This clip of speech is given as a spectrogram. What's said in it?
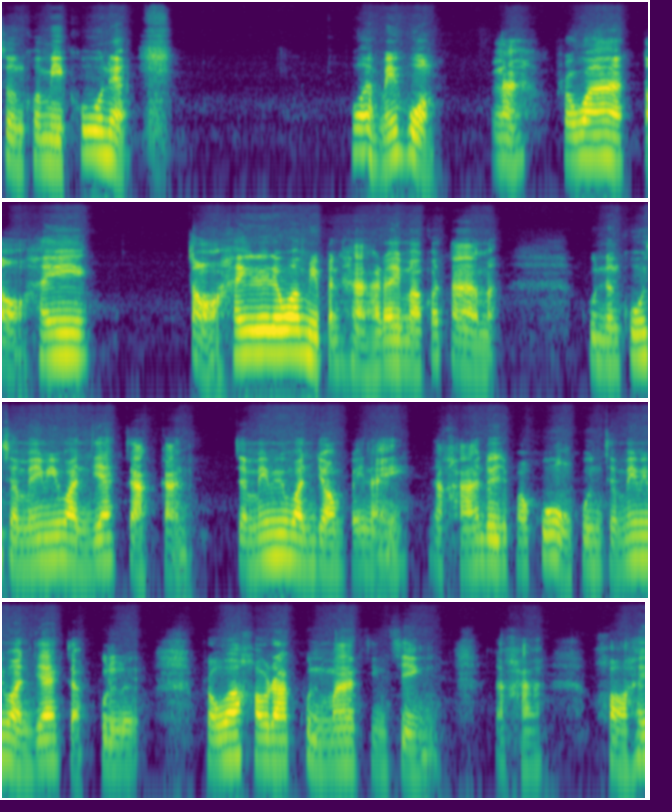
ส่วนคนมีคู่เนี่ยว่าไม่ห่วงนะเพราะว่าต่อให้ต่อให้เรียกได้ว่ามีปัญหาอะไรมาก็ตามอะคุณทั้งคู่จะไม่มีวันแยกจากกัน จะไม่มีวันยอมไปไหนนะคะ โดยเฉพาะคู่ของคุณจะไม่มีวันแยกจากคุณเลย เพราะว่าเขารักคุณมากจริง ๆนะคะ ขอให้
